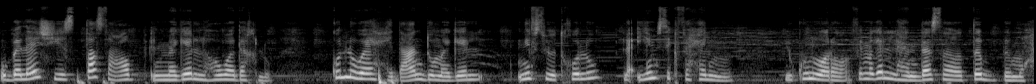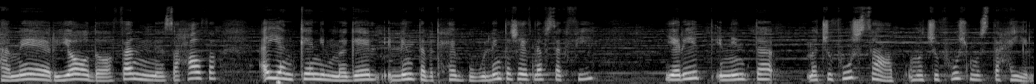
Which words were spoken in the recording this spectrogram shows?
وبلاش يستصعب المجال اللي هو داخله. كل واحد عنده مجال نفسه يدخله لا يمسك في حلمه يكون وراه. في مجال الهندسة طب محاماة رياضة فن صحافة ايا كان المجال اللي أنت بتحبه واللي أنت شايف نفسك فيه ياريت إن أنت ما تشوفوش صعب وما تشوفوش مستحيل.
